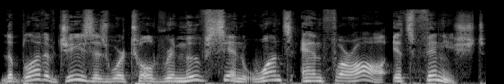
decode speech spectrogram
The blood of Jesus, we're told, removes sin once and for all. It's finished.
